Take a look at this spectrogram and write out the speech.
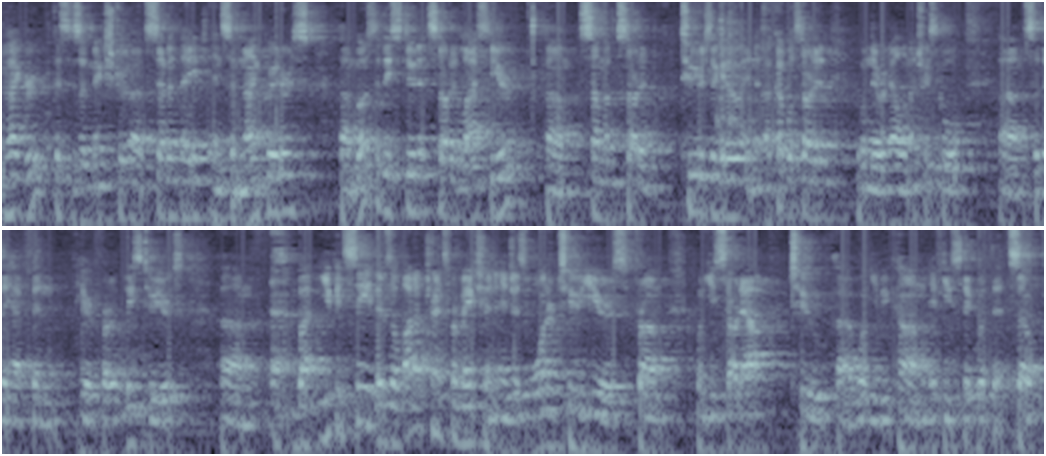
Junior high group. This is a mixture of seventh, eighth, and some ninth graders. Uh, most of these students started last year. Um, some started two years ago, and a couple started when they were in elementary school. Um, so they have been here for at least two years. Um, but you can see there's a lot of transformation in just one or two years from when you start out to uh, what you become if you stick with it. So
